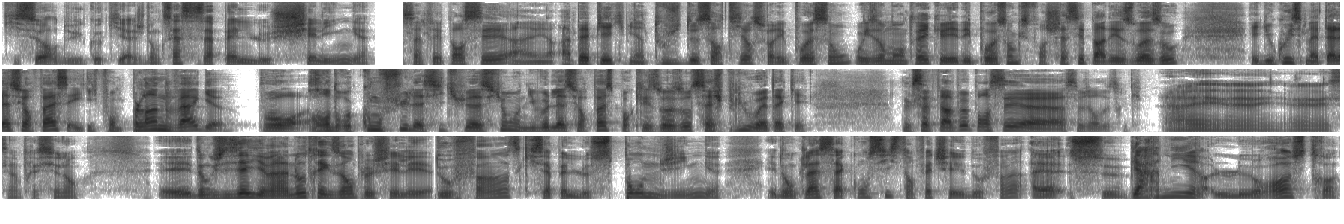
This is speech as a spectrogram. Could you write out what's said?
qui sort du coquillage. Donc ça, ça s'appelle le shelling. Ça me fait penser à un papier qui vient tout juste de sortir sur les poissons, où ils ont montré qu'il y a des poissons qui se font chasser par des oiseaux, et du coup ils se mettent à la surface et ils font plein de vagues pour rendre confus la situation au niveau de la surface pour que les oiseaux sachent plus où attaquer. Donc ça fait un peu penser à ce genre de truc. Ah ouais, ouais, ouais, c'est impressionnant. Et donc je disais, il y avait un autre exemple chez les dauphins, ce qui s'appelle le sponging. Et donc là, ça consiste en fait chez les dauphins à se garnir le rostre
